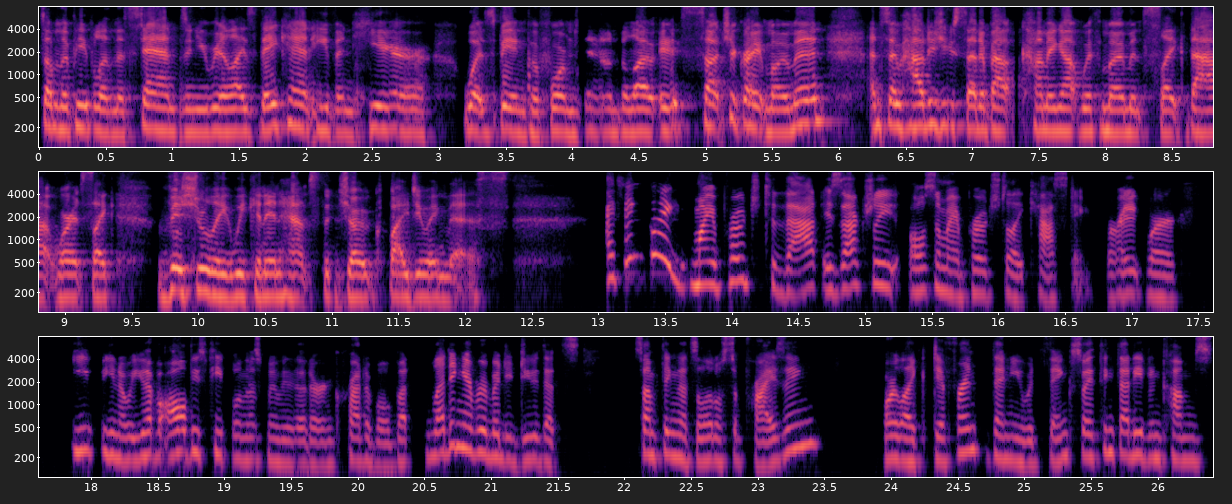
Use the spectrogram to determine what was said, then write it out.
some of the people in the stands, and you realize they can't even hear what's being performed down below. It's such a great moment. And so, how did you set about coming up with moments like that, where it's like visually we can enhance the joke by doing this? I think like my approach to that is actually also my approach to like casting, right? Where you you know you have all these people in this movie that are incredible but letting everybody do that's something that's a little surprising or like different than you would think. So i think that even comes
